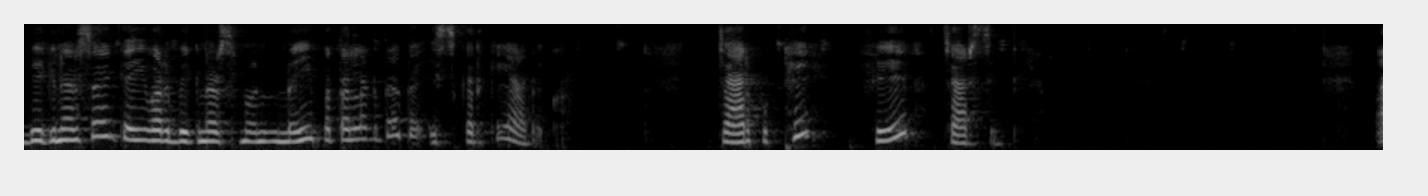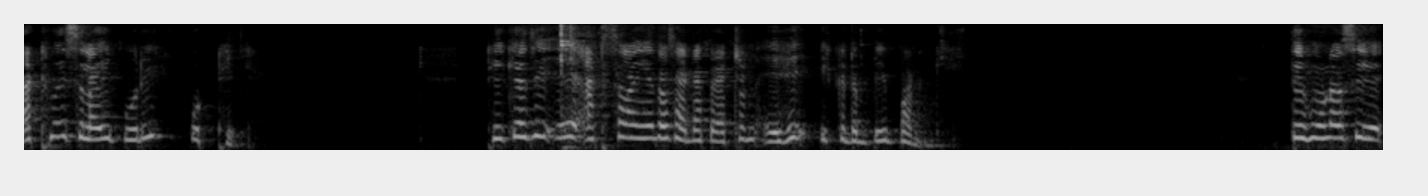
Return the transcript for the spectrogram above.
ਬਿਗਨਰਸ ਹੈ, ਕਈ ਵਾਰ ਬਿਗਨਰਸ ਨੂੰ ਨਹੀਂ ਪਤਾ ਲੱਗਦਾ, ਤਾਂ ਇਸ ਕਰਕੇ ਆ ਦੇਖੋ। ਚਾਰ ਪੁੱਠੇ, ਫਿਰ ਚਾਰ ਸਿੱਧੇ। ਅੱਠਵੀਂ ਸਲਾਈ ਪੂਰੀ ਪੁੱਠੀ। ਠੀਕ ਹੈ ਜੀ, ਇਹ ਅੱਠ ਸਲਾਈਆਂ ਦਾ ਸਾਡਾ ਪੈਟਰਨ ਇਹ ਇੱਕ ਡੱਬੀ ਬਣ ਗਈ। ਤੇ ਹੁਣ ਅਸੀਂ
